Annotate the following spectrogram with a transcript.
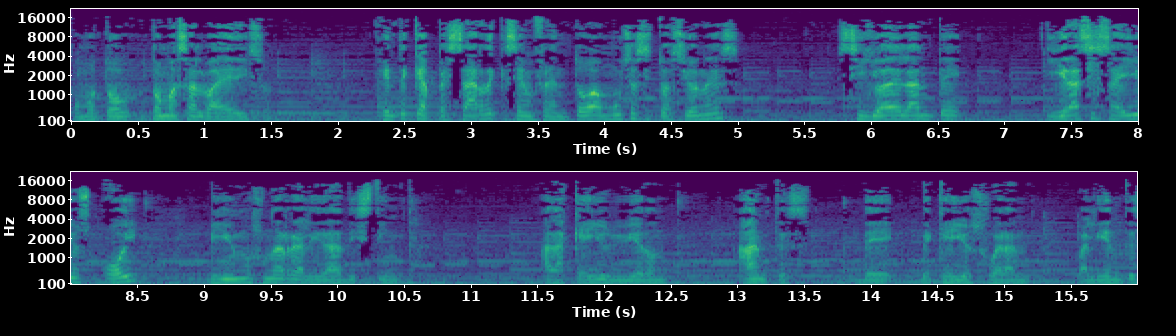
como Thomas Alva Edison. Gente que a pesar de que se enfrentó a muchas situaciones, siguió adelante y gracias a ellos hoy vivimos una realidad distinta a la que ellos vivieron antes de, que ellos fueran valientes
